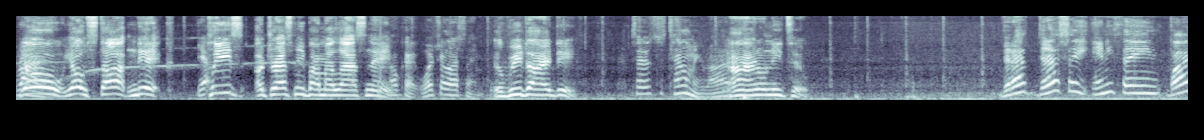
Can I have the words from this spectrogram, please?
bro. Yo, yo, stop, Nick. Yeah. Please address me by my last name. Okay, what's your last name? Read the ID. So just tell me, Ryan. I don't need to. did I did I say anything? Why?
